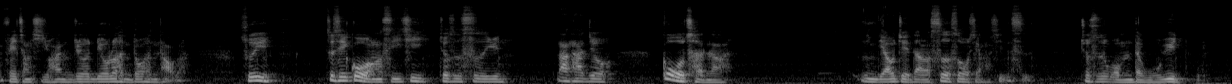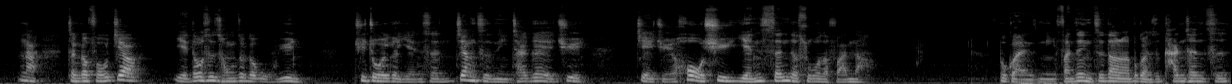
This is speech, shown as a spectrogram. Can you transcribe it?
非常喜欢，你就留了很多很好的。所以这些过往习气就是四运，那他就构成了你了解到了色受想行识，就是我们的五蕴。那整个佛教也都是从这个五蕴去做一个延伸，这样子你才可以去。解决后续延伸的所有的烦恼。不管你反正你知道了不管是贪嗔痴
